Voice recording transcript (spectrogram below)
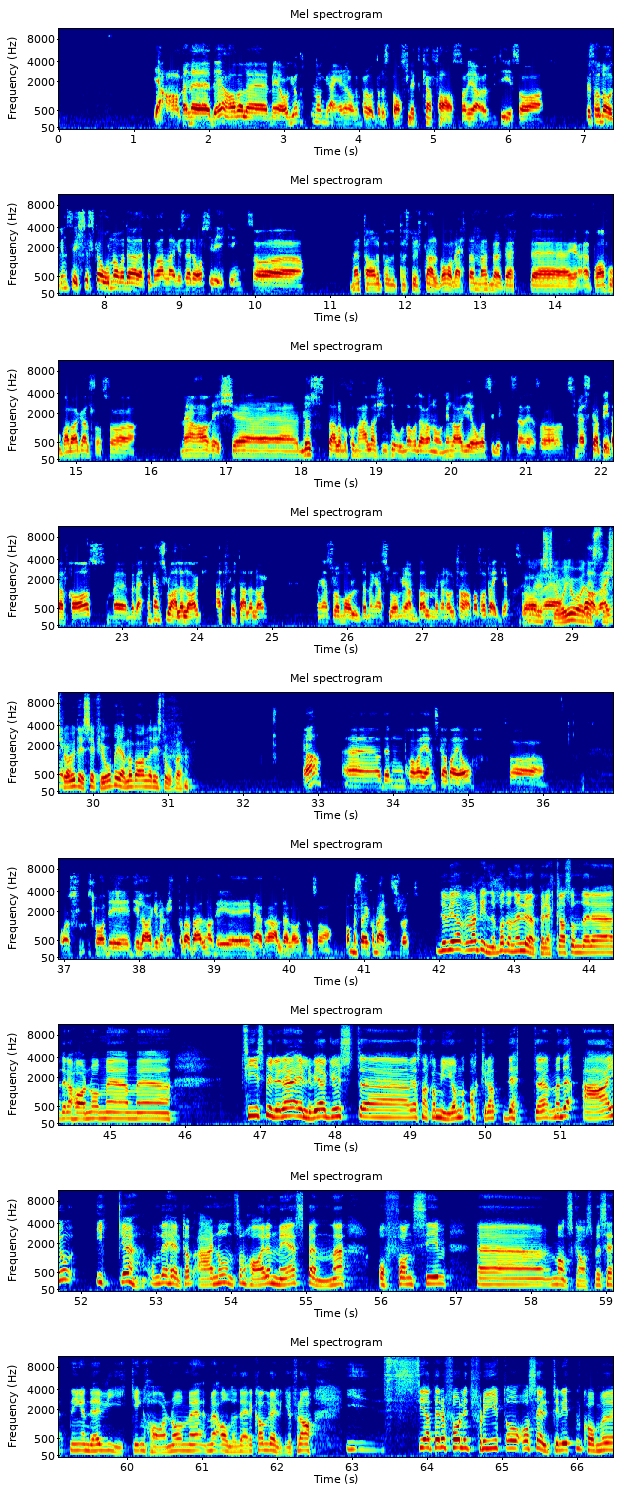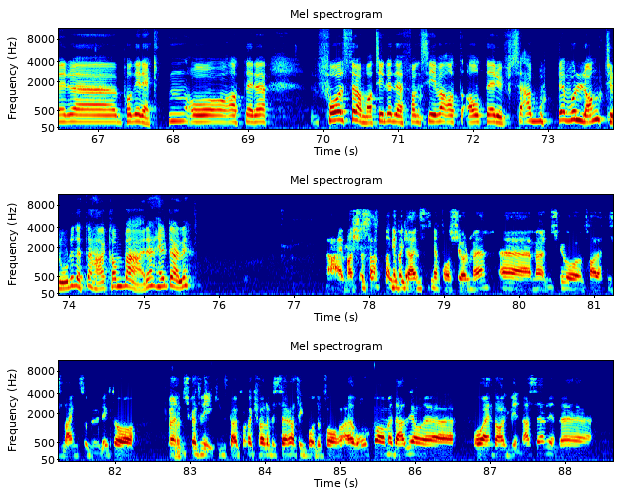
Ja, men det har vel vi òg gjort noen ganger i noen perioder. Det spørs litt hva faser de har øvd i. så Hvis det er noen som ikke skal undervurdere dette brannlaget, så er det oss i Viking. Så uh, vi tar det på, på største alvor og vet at vi møter et uh, bra fotballag, altså. Så vi har ikke eh, lyst, eller vi kommer heller ikke til å undervurdere noen lag i årets eliteserie. Så hvis vi skal bite fra oss Vi, vi vet vi kan slå alle lag. Absolutt alle lag. Vi kan slå Molde, vi kan slå Mjøndalen, vi kan òg tape for begge. Så, Ja, vi slo jo eh, disse, slo disse i fjor på hjemmebane, de store. Ja, eh, og det må vi prøve å gjenskape i år. Så, og slå de, de lagene midt på tabellen og de i nedre halvdel òg. Så får vi se hvor vi ender til slutt. Du, Vi har vært inne på denne løperekka som dere, dere har nå, med, med ti spillere, 11 i august. Eh, Vi har snakka mye om akkurat dette. Men det er jo ikke, om det i hele tatt er noen, som har en mer spennende offensiv eh, mannskapsbesetning enn det Viking har nå, med, med alle dere kan velge fra. Si at dere får litt flyt, og, og selvtilliten kommer eh, på direkten, og at dere får stramma til det defensive, at alt det rufset er borte. Hvor langt tror du dette her kan bære, helt ærlig? Nei, Vi har ikke satt noen begrensninger for oss sjøl med. Eh, vi ønsker jo å ta dette så langt som mulig. og Vi ønsker at Viking skal kunne kvalifisere seg både for europamedaljer eh, og en dag vinne serien. Det,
